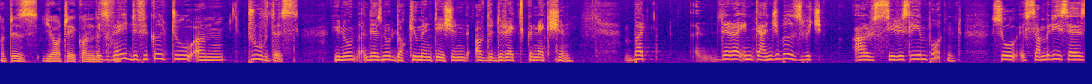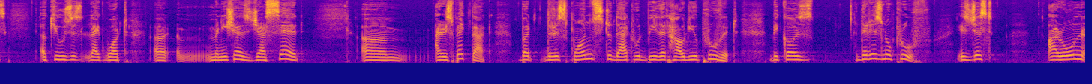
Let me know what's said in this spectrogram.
what is your take on this? It's very difficult to um, prove this. You know, there's no documentation of the direct connection. But uh, there are intangibles which are seriously important. So if somebody says, accuses like what uh, um, Manisha has just said, um, I respect that. But the response to that would be that how do you prove it? Because there is no proof. It's just our own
